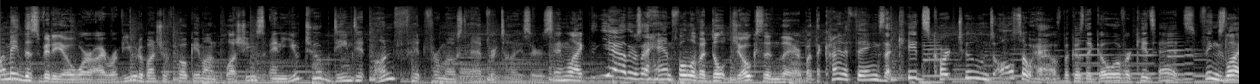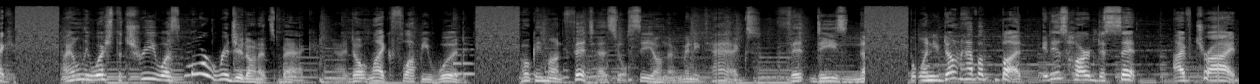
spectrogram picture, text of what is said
I made this video where I reviewed a bunch of Pokemon plushies, and YouTube deemed it unfit for most advertisers. And like, yeah, there's a handful of adult jokes in there, but the kind of things that kids' cartoons also have because they go over kids' heads. Things like, I only wish the tree was more rigid on its back. I don't like floppy wood. Pokemon Fit, as you'll see on their mini tags. Fit D's nuts. But when you don't have a butt, it is hard to sit. I've tried.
